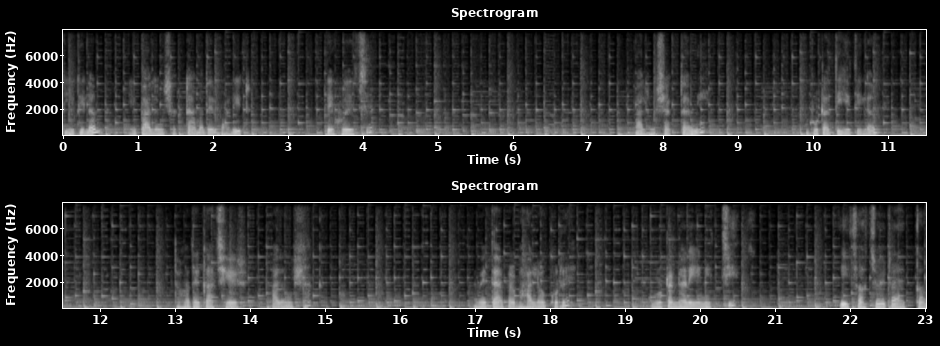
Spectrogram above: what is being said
দিয়ে দিলাম। এই পালং শাকটা আমাদের বাড়ির হয়েছে। পালং শাকটা আমি গোটা দিয়ে দিলাম। আমাদের গাছের পালং শাক। আমি তারপর ভালো করে পুরোটা নাড়িয়ে নিচ্ছি। এই চচ্চড়িটা একদম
